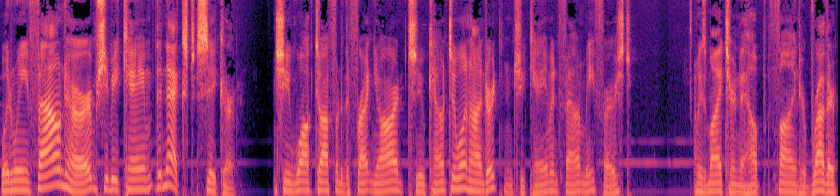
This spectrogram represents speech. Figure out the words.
When we found her, she became the next seeker. She walked off into the front yard to count to 100, and she came and found me first. It was my turn to help find her brother.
